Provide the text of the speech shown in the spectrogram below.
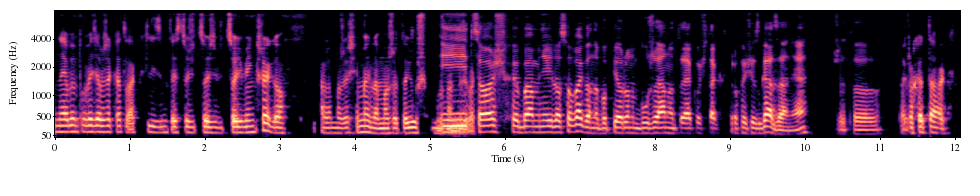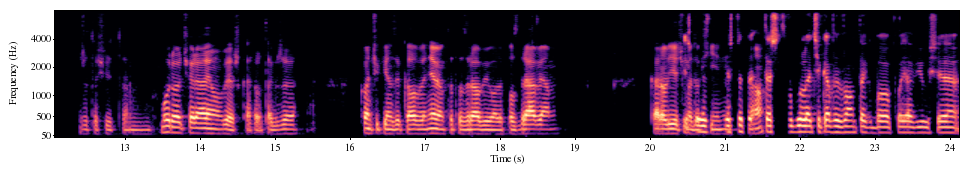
No ja bym powiedział, że kataklizm to jest coś, coś, coś większego, ale może się mylę, może to już I coś chyba mniej losowego, no bo piorun burza, no to jakoś tak trochę się zgadza, nie? Że to... Tak, trochę tak. Że to się tam chmury ocierają, wiesz Karol, także kącik językowy, nie wiem kto to zrobił, ale pozdrawiam. Karol, jedźmy jeszcze do Chin. jeszcze te, no. też jest w ogóle ciekawy wątek, bo pojawił się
